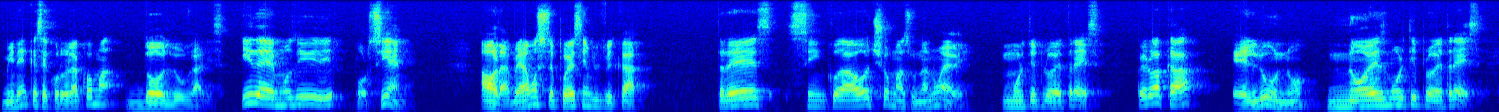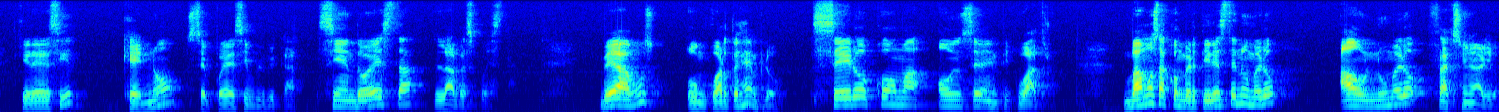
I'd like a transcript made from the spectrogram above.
Miren que se corrió la coma dos lugares y debemos dividir por 100. Ahora, veamos si se puede simplificar. 3, 5 da 8 más 1, 9. Múltiplo de 3. Pero acá el 1 no es múltiplo de 3. Quiere decir que no se puede simplificar, siendo esta la respuesta. Veamos un cuarto ejemplo. 0,1124. Vamos a convertir este número a un número fraccionario.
